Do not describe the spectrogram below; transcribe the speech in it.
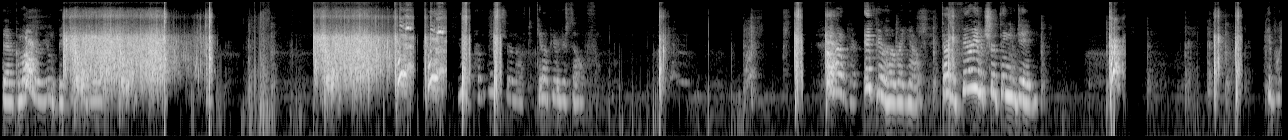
Better come up here, you big boy. You are perfectly mature enough to get up here yourself. I don't care if you're hurt right now. That's a very immature thing you did. Hey, boy.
